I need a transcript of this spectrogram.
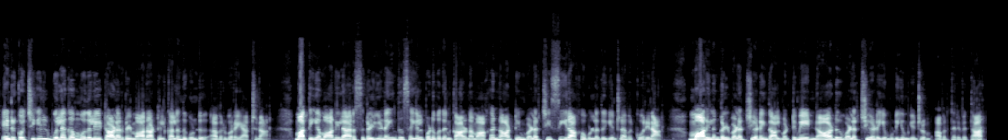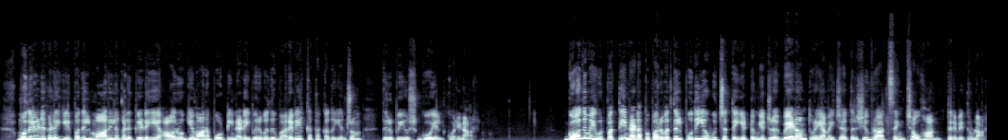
இன்று கொச்சியில் உலக முதலீட்டாளர்கள் மாநாட்டில் கலந்து கொண்டு அவர் உரையாற்றினார். மத்திய மாநில அரசுகள் இணைந்து செயல்படுவதன் காரணமாக நாட்டின் வளர்ச்சி சீராக உள்ளது என்று அவர் கூறினார். மாநிலங்கள் வளர்ச்சியடைந்தால் மட்டுமே நாடு வளர்ச்சியடைய முடியும் என்றும் அவர் தெரிவித்தார். முதலீடுகளை ஈர்ப்பதில் மாநிலங்களுக்கு இடையே ஆரோக்கியமான போட்டி நடைபெறுவது வரவேற்கத்தக்கது என்றும் திரு பியூஷ் கோயல் கூறினார். கோதுமை உற்பத்தி நடப்பு பருவத்தில் புதிய உச்சத்தை எட்டும் என்று வேளாண் துறை அமைச்சர் திரு சிவராஜ் சிங் சௌஹான் தெரிவித்துள்ளார்.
